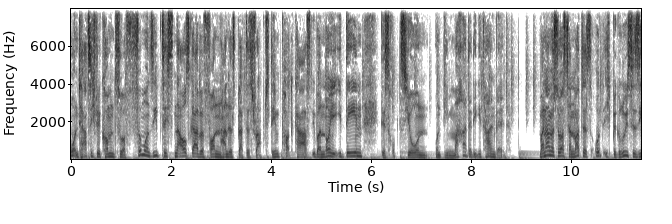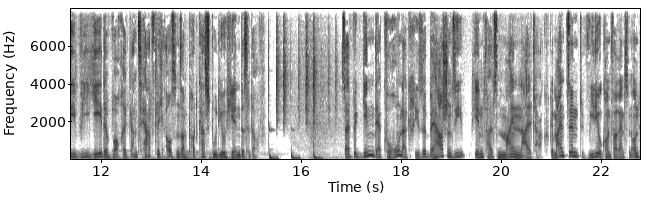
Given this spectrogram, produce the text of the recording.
und herzlich willkommen zur 75. Ausgabe von Handelsblatt Disrupt, dem Podcast über neue Ideen, Disruption und die Macher der digitalen Welt. Mein Name ist Sebastian Mattes und ich begrüße Sie wie jede Woche ganz herzlich aus unserem Podcaststudio hier in Düsseldorf. Seit Beginn der Corona-Krise beherrschen sie jedenfalls meinen Alltag. Gemeint sind Videokonferenzen und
